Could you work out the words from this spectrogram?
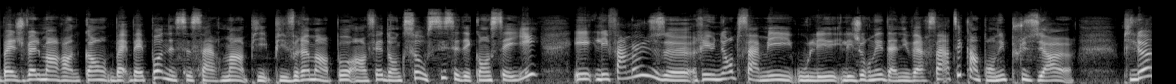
ben je vais le m'en rendre compte. Ben, ben pas nécessairement, puis puis vraiment pas en fait. Donc ça aussi c'est des conseillers et les fameuses euh, réunions de famille ou les, les journées d'anniversaire, tu sais quand on est plusieurs. Puis là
